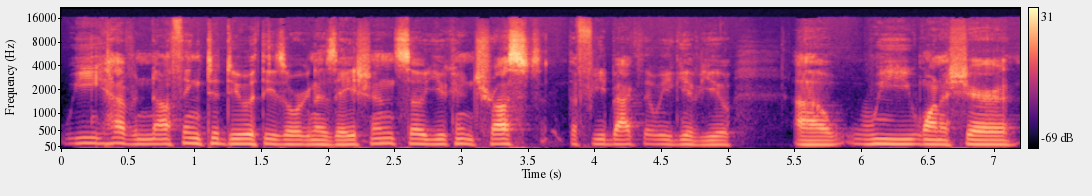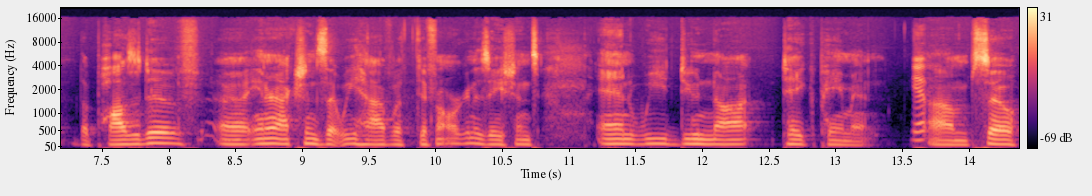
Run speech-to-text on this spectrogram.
we have nothing to do with these organizations, so you can trust the feedback that we give you. Uh, we want to share the positive uh, interactions that we have with different organizations, and we do not take payment. Yep. Um, so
